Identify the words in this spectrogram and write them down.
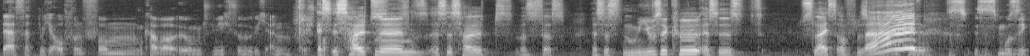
Das hat mich auch schon vom Cover irgendwie nicht so wirklich angesprochen. Es ist halt ne, es ist halt, was ist das? Es ist ein Musical, es ist Slice of Life. Es ist, es ist Musik,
